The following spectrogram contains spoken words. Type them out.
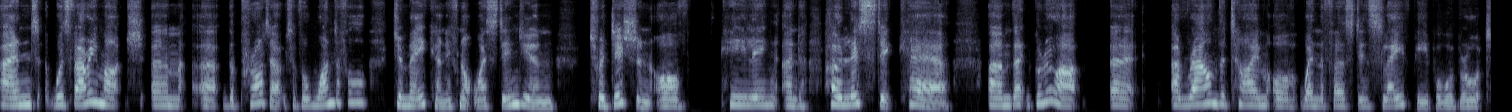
and was very much um, uh, the product of a wonderful Jamaican, if not West Indian, tradition of healing and holistic care um, that grew up uh, around the time of when the first enslaved people were brought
